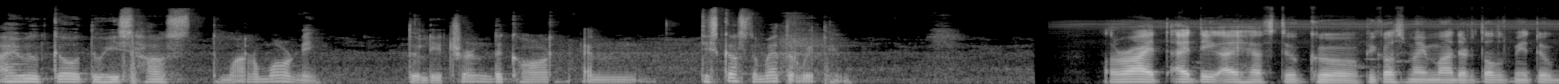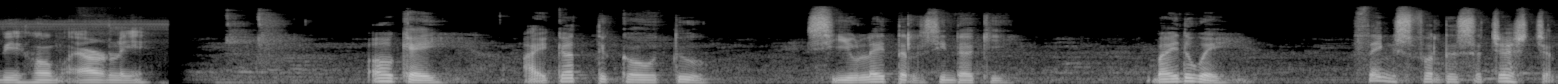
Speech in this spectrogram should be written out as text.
I will go to his house tomorrow morning to return the car and discuss the matter with him. Alright, I think I have to go because my mother told me to be home early. Okay, I got to go too. See you later, Zindagi. By the way, thanks for the suggestion.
